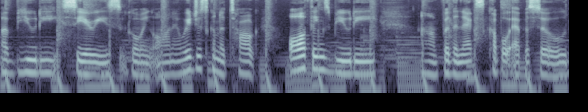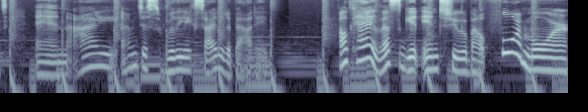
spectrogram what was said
a beauty series going on, and we're just going to talk all things beauty um, for the next couple episodes. And I, I'm just really excited about it. Okay, let's get into about four more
